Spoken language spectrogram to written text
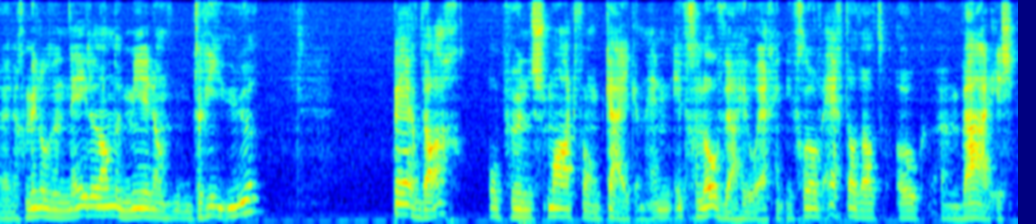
uh, de gemiddelde Nederlander meer dan drie uur per dag op hun smartphone kijken. En ik geloof daar heel erg in. Ik geloof echt dat dat ook um, waar is.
